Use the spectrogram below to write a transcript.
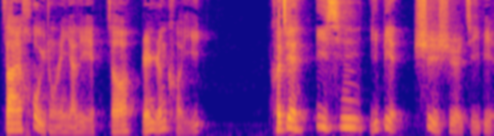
在后一种人眼里，则人人可疑。可见一心一变。世事即变。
